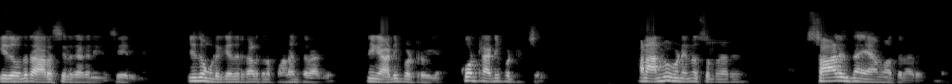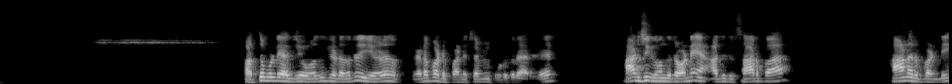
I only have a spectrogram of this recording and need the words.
இது வந்துட்டு அரசியலுக்காக நீங்க செய்யறீங்க இது உங்களுக்கு எதிர்காலத்துல பலன் தராது. நீங்க அடிபட்டுருவீங்க. கோர்ட்ல அடிபட்டுச்சு ஆனா அன்புமணி என்ன சொல்றாரு? ஸ்டாலின் தான் ஏமாத்தினாரு. பத்து புள்ளி அஞ்சு ஒதுக்கீடு வந்துட்டு எடப்பாடி பழனிசாமி கொடுக்குறாரு. ஆட்சிக்கு வந்துட்ட உடனே அதுக்கு சார்பா ஆனர் பண்ணி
